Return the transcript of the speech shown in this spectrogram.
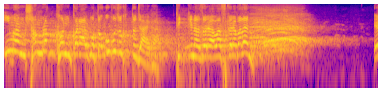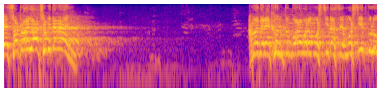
ইমান সংরক্ষণ করার মতো উপযুক্ত জায়গা। ঠিক কিনা জোরে আওয়াজ করে বলেন? এ ছোট হইলে অসুবিধা নাই। আমাদের এখন তো বড় বড় মসজিদ আছে, মসজিদগুলো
